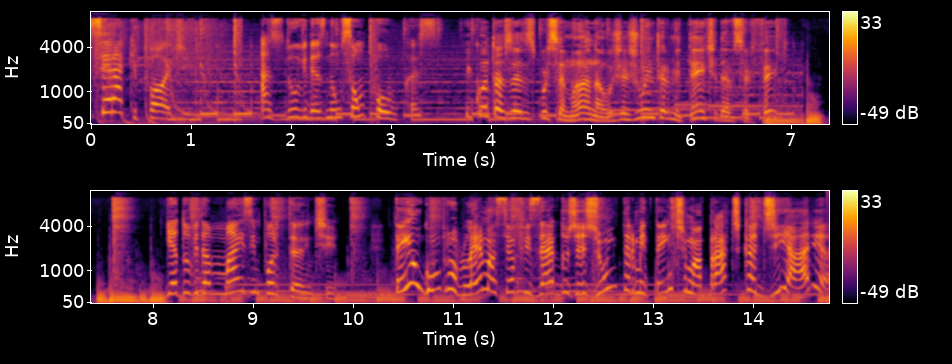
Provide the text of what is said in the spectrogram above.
Será que pode? As dúvidas não são poucas. E quantas vezes por semana o jejum intermitente deve ser feito? E a dúvida mais importante: tem algum problema se eu fizer do jejum intermitente uma prática diária?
